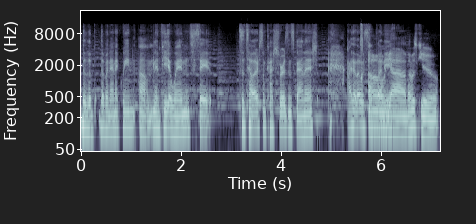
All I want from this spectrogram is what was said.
the the, the banana queen um Nymphia Wind to say to tell her some cuss words in Spanish, I thought that was so oh funny. yeah, that was cute.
